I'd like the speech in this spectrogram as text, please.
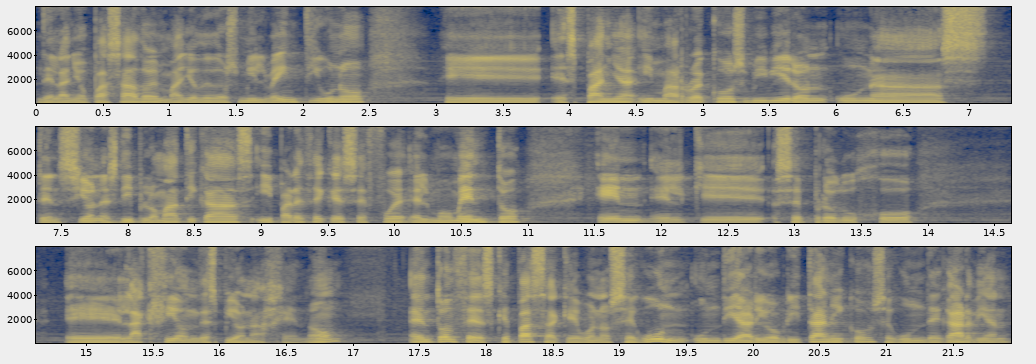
del año pasado, en mayo de 2021. Eh, España y Marruecos vivieron unas tensiones diplomáticas y parece que ese fue el momento en el que se produjo eh, la acción de espionaje, ¿no? Entonces, ¿qué pasa? Que, bueno, según un diario británico, según The Guardian,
